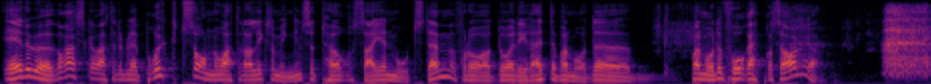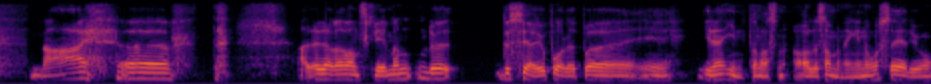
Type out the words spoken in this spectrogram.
Er du overraska over at det blir brukt sånn, og at det er liksom ingen som tør si en motstemme? For da er de redde på en måte på en måte få represalier? Nei øh, det, det er vanskelig. Men du, du ser jo på det på, i, i, den internasjonale sammenhengen nå, så er det jo,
